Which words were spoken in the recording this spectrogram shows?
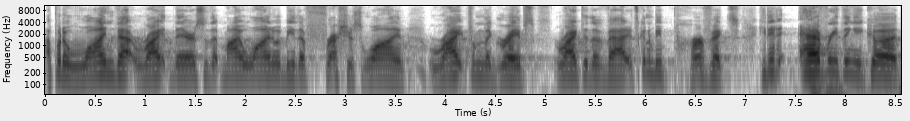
I put a wine vat right there so that my wine would be the freshest wine, right from the grapes, right to the vat. It's going to be perfect. He did everything he could.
